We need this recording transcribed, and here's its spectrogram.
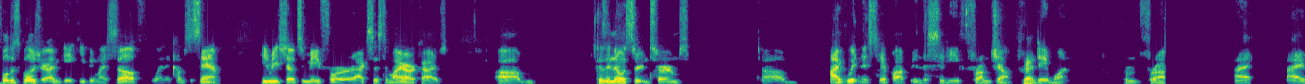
Full disclosure: I'm gatekeeping myself when it comes to Sam. He reached out to me for access to my archives because um, I know in certain terms um, I've witnessed hip hop in the city from jump from right. day one. From from I I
